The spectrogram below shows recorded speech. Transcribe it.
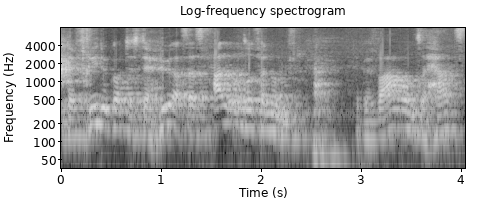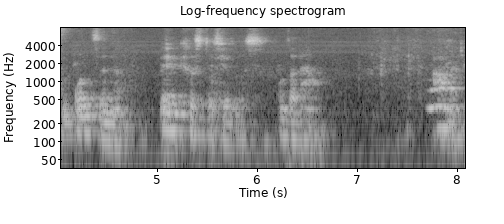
Und der Friede Gottes, der höher ist als all unsere Vernunft, der bewahre unsere Herzen und Sinne in Christus Jesus, unseren Herrn. Amen.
